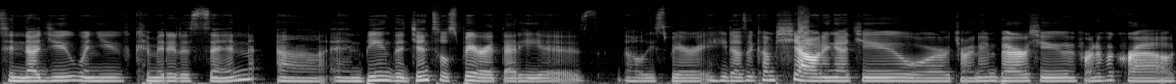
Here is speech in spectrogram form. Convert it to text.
to nudge you when you've committed a sin, uh, and being the gentle spirit that He is, the Holy Spirit, He doesn't come shouting at you or trying to embarrass you in front of a crowd.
